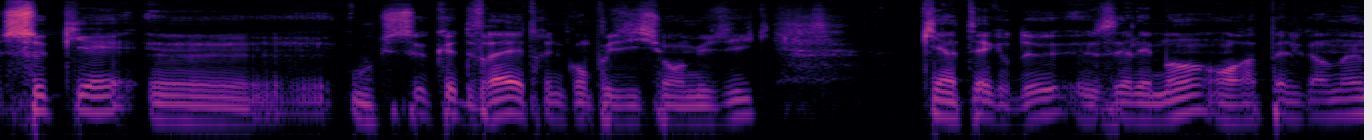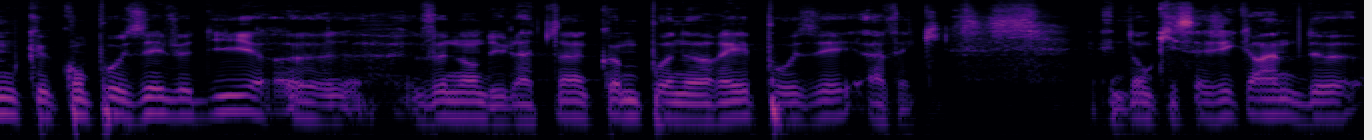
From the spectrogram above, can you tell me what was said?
ce qu'est euh, ou ce que devrait être une composition en musique qui intègre deux éléments. On rappelle quand même que composer veut dire, euh, venant du latin, componere, poser avec. Et donc il s'agit quand même de,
